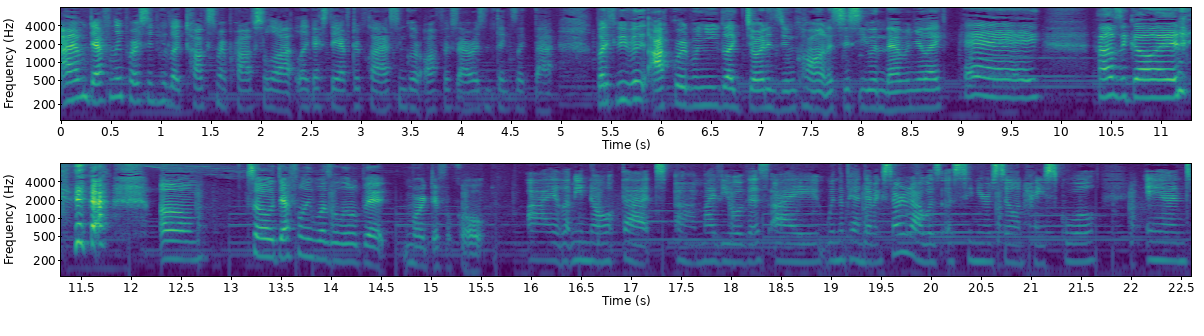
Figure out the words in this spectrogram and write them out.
I'm definitely a person who like talks to my profs a lot. Like I stay after class and go to office hours and things like that. But it can be really awkward when you like join a Zoom call and it's just you and them and you're like, "Hey, how's it going?" um so definitely was a little bit more difficult. I let me note that um, my view of this. I when the pandemic started, I was a senior still in high school, and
